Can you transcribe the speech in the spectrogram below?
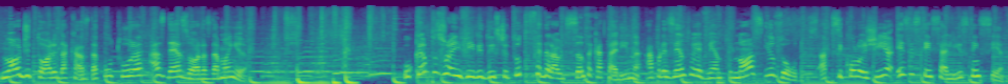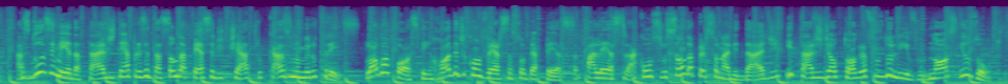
no auditório da Casa da Cultura, às 10 horas da manhã. O campus Joinville do Instituto Federal de Santa Catarina apresenta o evento Nós e os Outros, a psicologia existencialista em cena. Às duas e meia da tarde tem a apresentação da peça de teatro Caso Número 3. Logo após tem roda de conversa sobre a peça, palestra A Construção da Personalidade e tarde de autógrafos do livro Nós e os Outros.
